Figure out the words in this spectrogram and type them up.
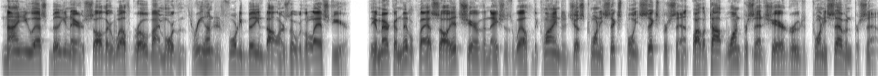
Nine U.S. billionaires saw their wealth grow by more than $340 billion over the last year. The American middle class saw its share of the nation's wealth decline to just 26.6%, while the top 1% share grew to 27%.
